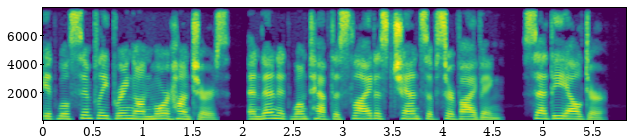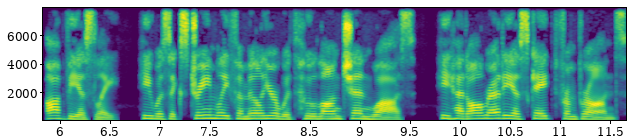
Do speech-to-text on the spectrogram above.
it will simply bring on more hunters, and then it won't have the slightest chance of surviving, said the elder. Obviously, he was extremely familiar with who Long Chen was. He had already escaped from bronze,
